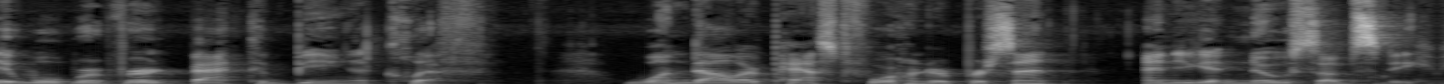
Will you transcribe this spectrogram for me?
it will revert back to being a cliff. $1 past 400%, and you get no subsidy.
